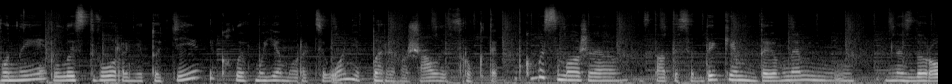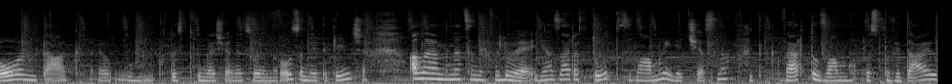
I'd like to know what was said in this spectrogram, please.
вони були створені тоді, коли в моєму раціоні переважали фрукти. Комусь може здатися диким, дивним, нездоровим, так. Е, Хтось подумає, що я не в своєму розумі і таке інше. Але мене це не хвилює. Я зараз тут з вами, я чесно, відверто вам розповідаю.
